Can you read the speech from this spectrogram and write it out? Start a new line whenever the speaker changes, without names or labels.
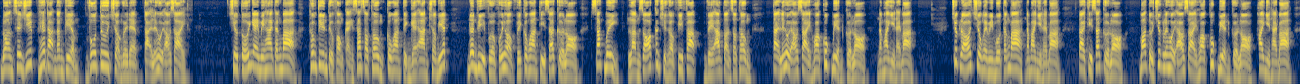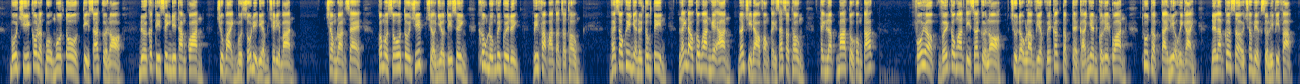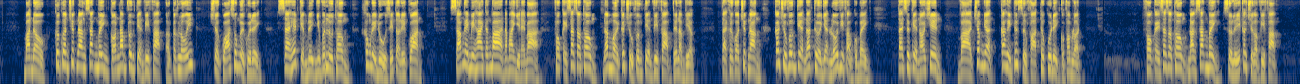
Đoàn xe Jeep hết hạn đăng kiểm, vô tư chở người đẹp tại lễ hội áo dài. Chiều tối ngày 12 tháng 3, thông tin từ Phòng Cảnh sát Giao thông Công an tỉnh Nghệ An cho biết, đơn vị vừa phối hợp với Công an thị xã Cửa Lò xác minh làm rõ các trường hợp vi phạm về an toàn giao thông tại lễ hội áo dài Hoa Cúc Biển Cửa Lò năm 2023. Trước đó, chiều ngày 11 tháng 3 năm 2023, tại thị xã Cửa Lò, ban tổ chức lễ hội áo dài Hoa Cúc Biển Cửa Lò 2023 bố trí câu lạc bộ mô tô thị xã Cửa Lò đưa các thí sinh đi tham quan, chụp ảnh một số địa điểm trên địa bàn. Trong đoàn xe, có một số ô tô Jeep chở nhiều thí sinh không đúng với quy định, vi phạm an toàn giao thông. Ngay sau khi nhận được thông tin, lãnh đạo công an Nghệ An đã chỉ đạo phòng cảnh sát giao thông thành lập 3 tổ công tác, phối hợp với công an thị xã Cửa Lò chủ động làm việc với các tập thể cá nhân có liên quan, thu thập tài liệu hình ảnh để làm cơ sở cho việc xử lý vi phạm. Ban đầu, cơ quan chức năng xác minh có 5 phương tiện vi phạm ở các lỗi chở quá số người quy định, xe hết kiểm định nhưng vẫn lưu thông, không đầy đủ giấy tờ liên quan. Sáng ngày 12 tháng 3 năm 2023, Phòng Cảnh sát Giao thông đã mời các chủ phương tiện vi phạm tới làm việc. Tại cơ quan chức năng, các chủ phương tiện đã thừa nhận lỗi vi phạm của mình. Tại sự kiện nói trên và chấp nhận các hình thức xử phạt theo quy định của pháp luật. Phòng Cảnh sát Giao thông đang xác minh xử lý các trường hợp vi phạm.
